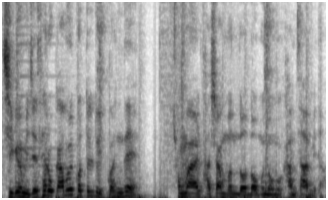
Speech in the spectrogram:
지금 이제 새로 까볼 것들도 있고 한데 정말 다시 한 번 더 너무너무 감사합니다.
